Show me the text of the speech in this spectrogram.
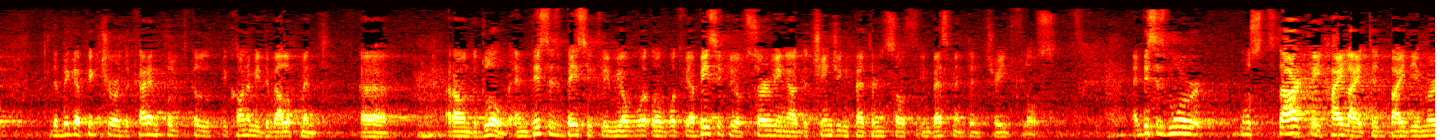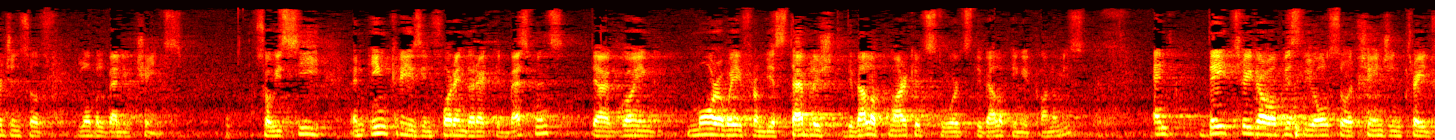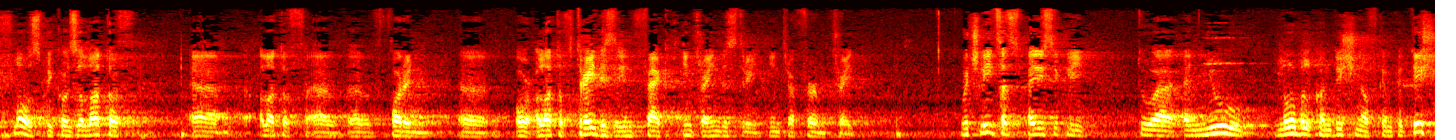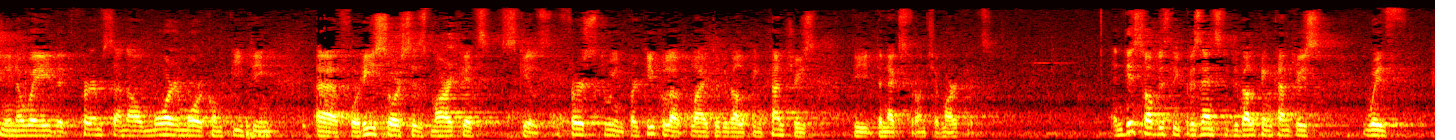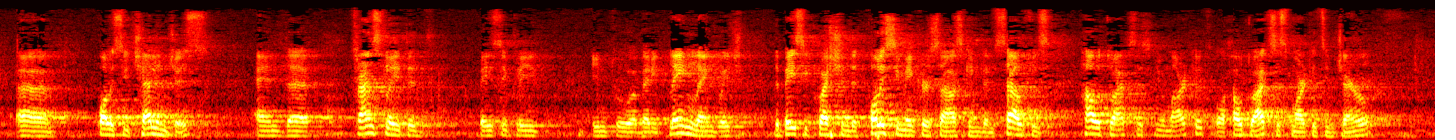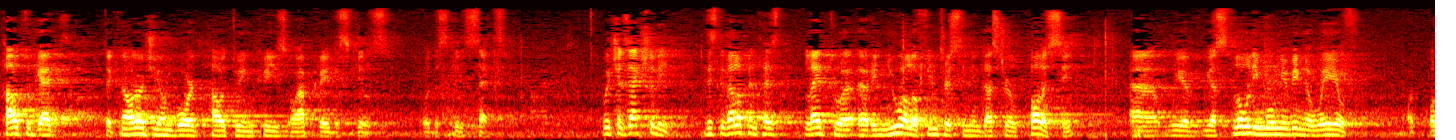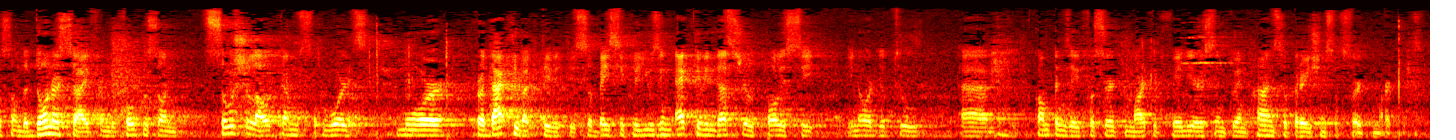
the bigger picture of the current political economy development uh, around the globe. And this is basically, we are, what we are basically observing are the changing patterns of investment and trade flows. And this is more, most starkly highlighted by the emergence of global value chains. So we see an increase in foreign direct investments, they are going more away from the established developed markets towards developing economies. And they trigger obviously also a change in trade flows because a lot of, uh, a lot of uh, uh, foreign uh, or a lot of trade is in fact intra-industry, intra-firm trade. Which leads us basically to a, a new global condition of competition in a way that firms are now more and more competing uh, for resources, markets, skills. The first two in particular apply to developing countries, the, the next frontier markets. And this obviously presents the developing countries with uh, policy challenges and uh, translated basically into a very plain language, the basic question that policymakers are asking themselves is how to access new markets or how to access markets in general, how to get technology on board, how to increase or upgrade the skills or the skill sets which has actually, this development has led to a, a renewal of interest in industrial policy. Uh, we, are, we are slowly moving away of, also on the donor side, from the focus on social outcomes towards more productive activities. So basically using active industrial policy in order to uh, compensate for certain market failures and to enhance operations of certain markets.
